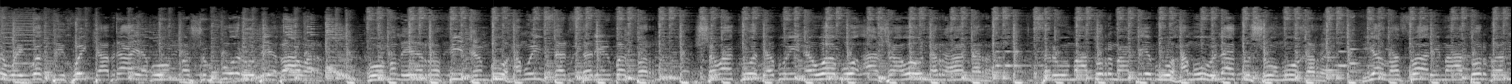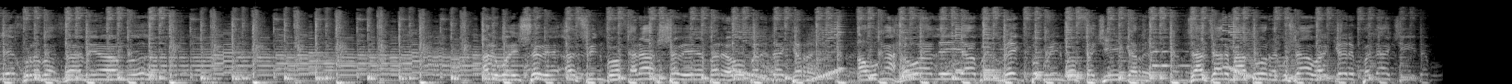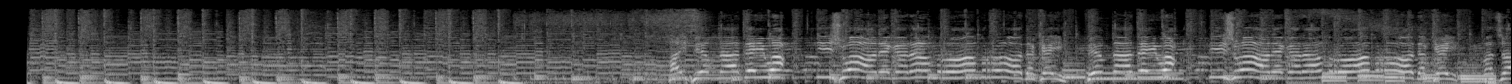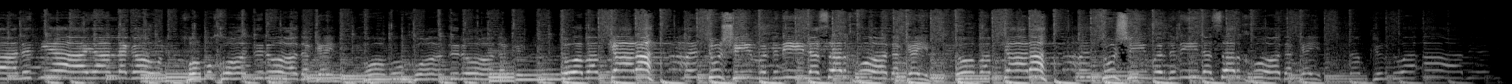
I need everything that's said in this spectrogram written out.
هەروەی وەختی خۆی کابرایە بۆ مەشب خۆر و بێباوەڕ کۆمەڵێ ڕەفیقم بوو هەمووی سەرسەری و بەفەر شەوان کۆ دەبووینەوە بۆ ئاژاوە و نەڕانەر سەر و ماتۆڕمان پێ بوو هەموو لات و شوم و غەڕ یەڵە سواری ماتۆر بە لێ خوڕە بە زەمیان هەروەی شەوێ ئەچین بۆ قەرار شەوێ بەرەوە بەردەکەڕ ئەوغا هەوا لێ یا بن ڕێک ببووین بۆ سەجی گەڕ جارجار ماتۆڕە گوژاوە گەر پەلاکی دەبوو هەی پێم نادەیوە دیژوانێگەر ئەمڕۆ ئەمڕۆ دەکەی پێم نادەیوە دیژوانێگەر ئەمڕۆ ئەمڕۆ دەکەی مەجالت نیایان لەگەڵ خۆم و خۆ درۆ دەکەی خۆم و خۆ درۆ دەکەی تۆ بەم کارە من تووشی مردنی لەسەر خۆ دەکەی تۆ بەم کارە من تووشی مردنی لەسەر خۆ دەکەی نەم کردووە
